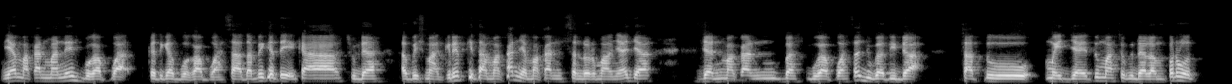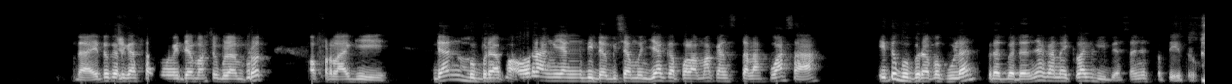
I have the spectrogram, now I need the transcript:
ya makan manis buka puasa ketika buka puasa tapi ketika sudah habis maghrib kita makan ya makan senormalnya aja dan makan bas buka puasa juga tidak satu meja itu masuk ke dalam perut. Nah, itu ketika ya. satu meja masuk ke dalam perut, over lagi. Dan beberapa orang yang tidak bisa menjaga pola makan setelah puasa, itu beberapa bulan berat badannya akan naik lagi biasanya seperti itu.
